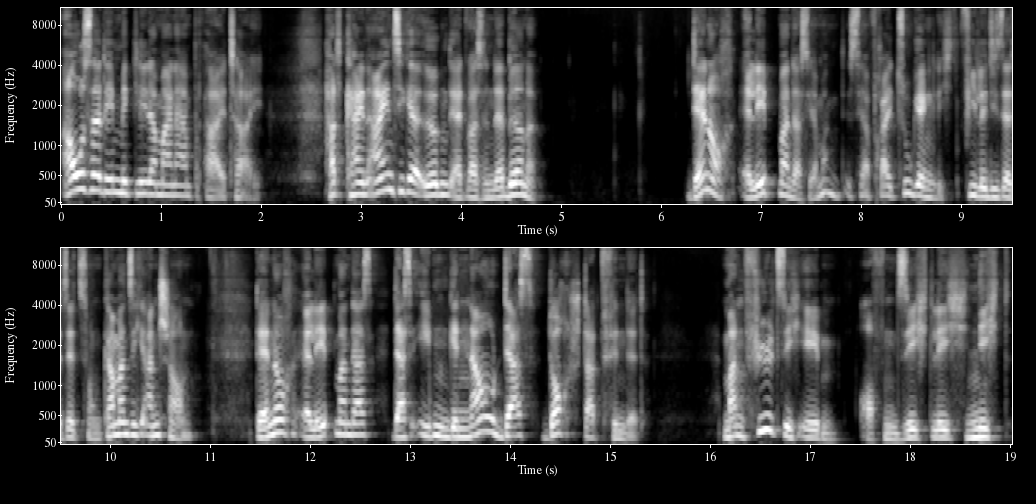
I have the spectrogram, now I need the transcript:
außer den Mitgliedern meiner Partei hat kein einziger irgendetwas in der Birne. Dennoch erlebt man das ja, man ist ja frei zugänglich, viele dieser Sitzungen kann man sich anschauen. Dennoch erlebt man das, dass eben genau das doch stattfindet. Man fühlt sich eben offensichtlich nicht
